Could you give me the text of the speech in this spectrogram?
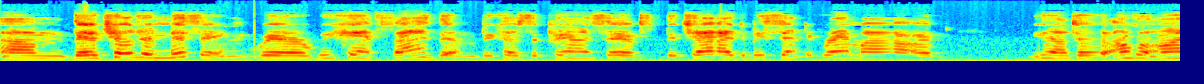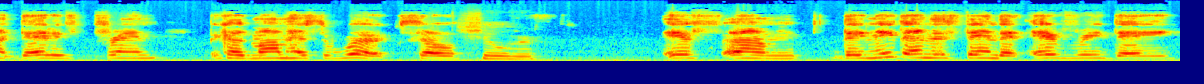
Um, there are children missing where we can't find them because the parents have the child to be sent to grandma or you know to uncle, aunt, daddy, friend because mom has to work. So sure if um, they need to understand that every day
